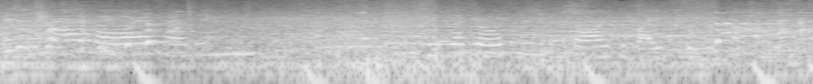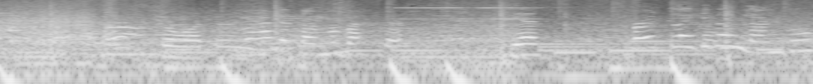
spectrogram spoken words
Is it triangle? So we're heading to the grocery store to buy food. So what are you? Yes. Bird lang kita ang lando.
